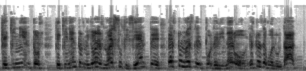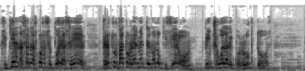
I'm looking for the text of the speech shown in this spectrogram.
que 500, que 500 millones no es suficiente. Esto no es de, de, dinero, esto es de voluntad. Si quieren hacer las cosas se puede hacer. Pero estos vatos realmente no lo quisieron. Pinche bola de corruptos.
